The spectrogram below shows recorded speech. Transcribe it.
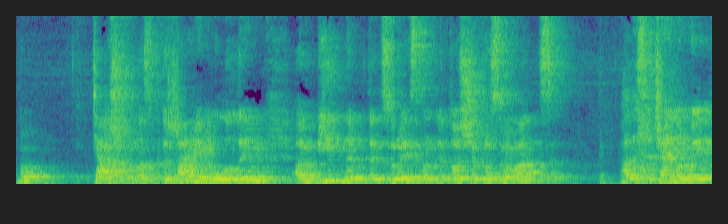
ну тяжко у нас в державі молодим, амбітним танцюристам для того, щоб розвиватися. Але звичайно, ми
